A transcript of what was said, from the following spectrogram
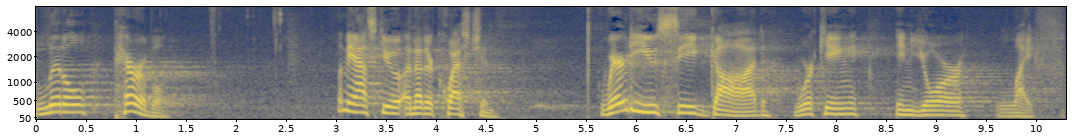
little parable? Let me ask you another question. Where do you see God working in your life?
